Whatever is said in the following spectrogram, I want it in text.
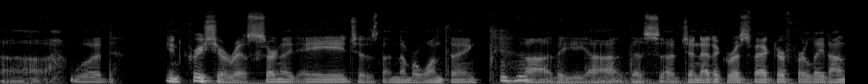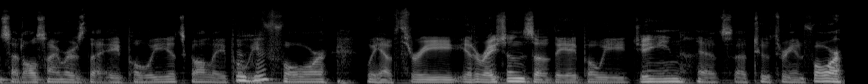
uh, would increase your risk. Certainly, age is the number one thing. Mm-hmm. Uh, the uh, this uh, genetic risk factor for late onset Alzheimer's, the ApoE, it's called ApoE4. We have three iterations of the ApoE gene. It's uh, two, three, and four.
